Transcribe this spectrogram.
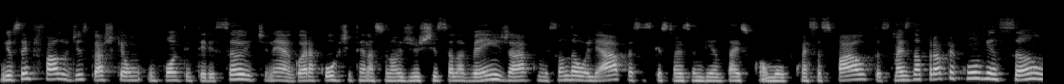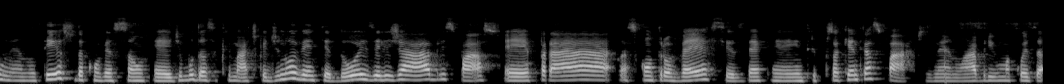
eu sempre falo disso, porque eu acho que é um, um, ponto interessante, né? Agora a Corte Internacional de Justiça ela vem já começando a olhar para essas questões ambientais como com essas pautas, mas na própria convenção, né, no texto da Convenção é, de Mudança Climática de 92, ele já abre espaço é, para as controvérsias, né, é, entre, só que entre as partes, né? Não abre uma coisa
